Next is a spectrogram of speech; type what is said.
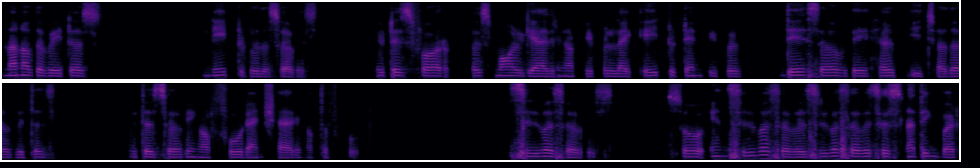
none of the waiters need to do the service. It is for a small gathering of people, like eight to ten people. They serve, they help each other with the with the serving of food and sharing of the food. Silver service. So in silver service, silver service is nothing but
